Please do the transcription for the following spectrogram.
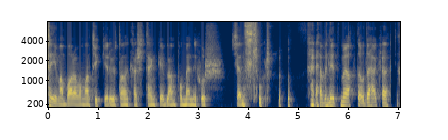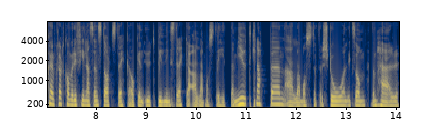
säger man bara vad man tycker utan att kanske tänka ibland på människors känslor. även i ett möte. Och det här kan... Självklart kommer det finnas en startsträcka och en utbildningssträcka. Alla måste hitta mute-knappen, alla måste förstå liksom, de här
